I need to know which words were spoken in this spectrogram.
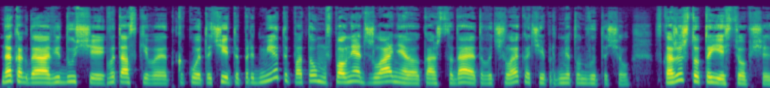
да, когда ведущий вытаскивает какой-то чей-то предмет и потом исполняет желание, кажется, да, этого человека, чей предмет он вытащил. Скажи, что-то есть общее.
